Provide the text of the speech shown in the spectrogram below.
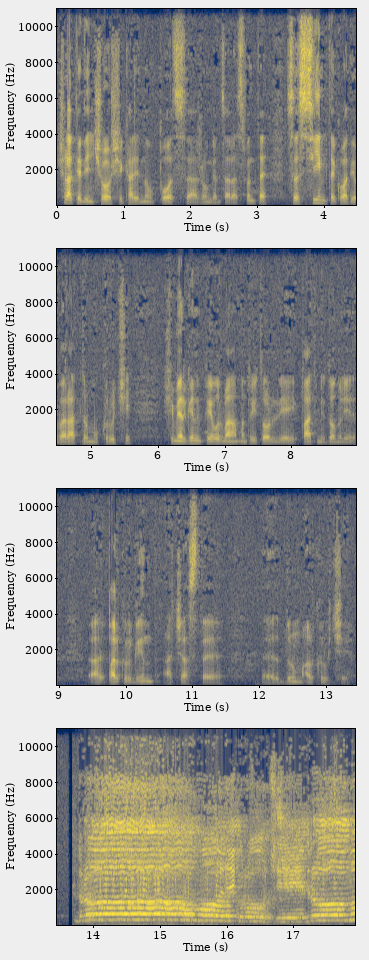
și la credincioșii care nu pot să ajungă în Țara Sfântă, să simtă cu adevărat drumul crucii și mergând pe urma Mântuitorului, patimii Domnului, parcurgând această drum al crucii. द्रुवृचि द्रोमो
